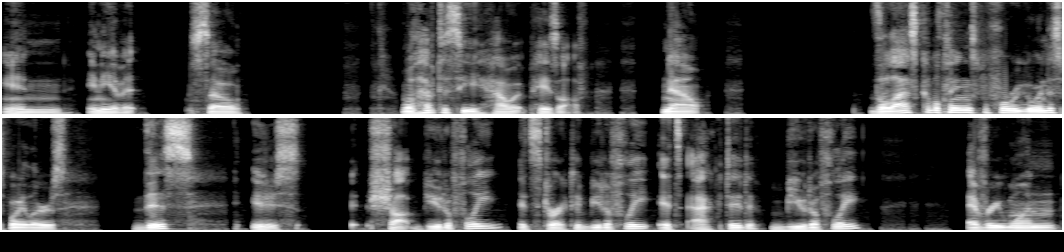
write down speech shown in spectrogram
in any of it. So we'll have to see how it pays off. Now, the last couple things before we go into spoilers this is shot beautifully it's directed beautifully it's acted beautifully everyone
